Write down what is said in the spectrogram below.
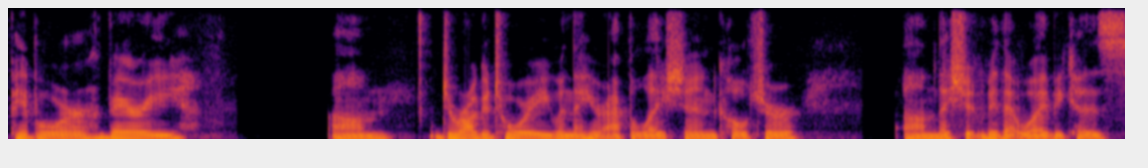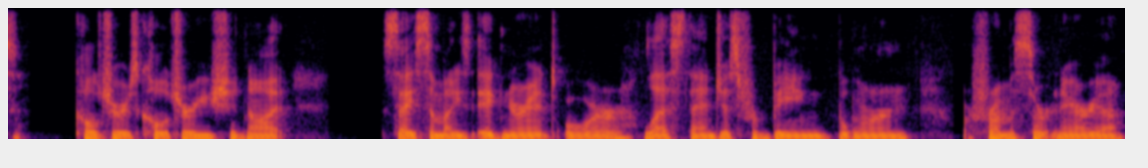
People were very um, derogatory when they hear Appalachian culture. Um, they shouldn't be that way because culture is culture. You should not say somebody's ignorant or less than just for being born or from a certain area.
